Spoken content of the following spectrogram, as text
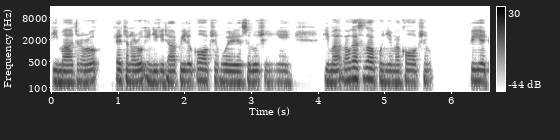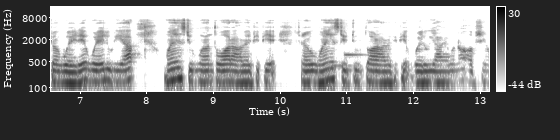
ဒီမှာကျွန်တော်တို့ကဲကျွန်တော်တို့ indicator ပြီးလို့ call option ဝယ်ရဆိုလို့ရှိရင်ဒီမှာနောက်ကစစဖွင့်ခြင်းမှာ call option ပေးရအတွက်ဝယ်တယ်ဝယ်တဲ့လူတွေက1 to 1သွားတာပဲဖြစ်ဖြစ်ကျွန်တော်တို့1 to 2သွားတာပဲဖြစ်ဖြစ်ဝယ်လို့ရတယ်ပေါ့နော် option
